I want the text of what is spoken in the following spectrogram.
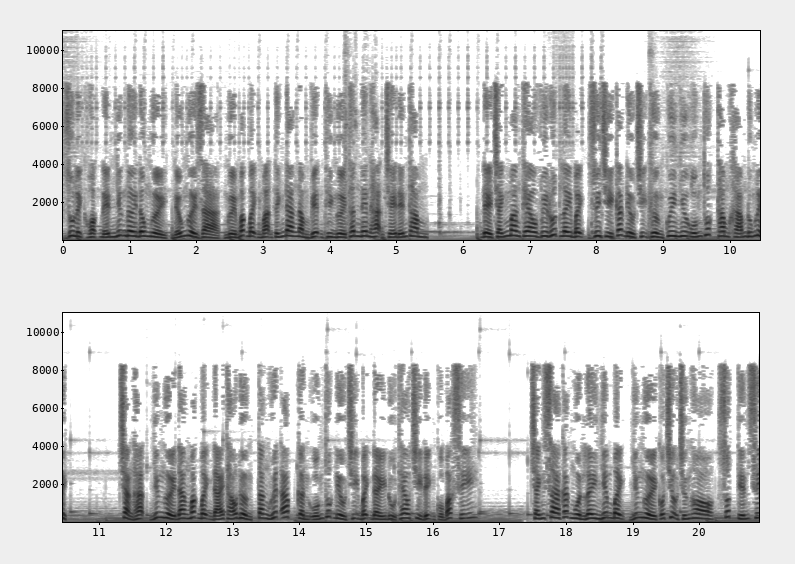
du lịch hoặc đến những nơi đông người, nếu người già, người mắc bệnh mạn tính đang nằm viện thì người thân nên hạn chế đến thăm. Để tránh mang theo virus lây bệnh, duy trì các điều trị thường quy như uống thuốc thăm khám đúng lịch. Chẳng hạn, những người đang mắc bệnh đái tháo đường, tăng huyết áp cần uống thuốc điều trị bệnh đầy đủ theo chỉ định của bác sĩ. Tránh xa các nguồn lây nhiễm bệnh, những người có triệu chứng ho, sốt tiến sĩ,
